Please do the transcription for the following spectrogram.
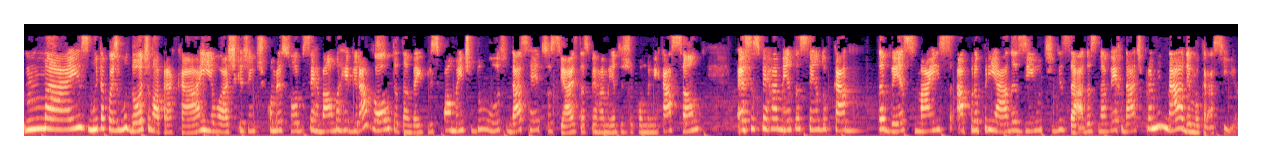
mas muita coisa mudou de lá para cá e eu acho que a gente começou a observar uma reviravolta também, principalmente do uso das redes sociais, das ferramentas de comunicação, essas ferramentas sendo cada vez mais apropriadas e utilizadas, na verdade, para minar a democracia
